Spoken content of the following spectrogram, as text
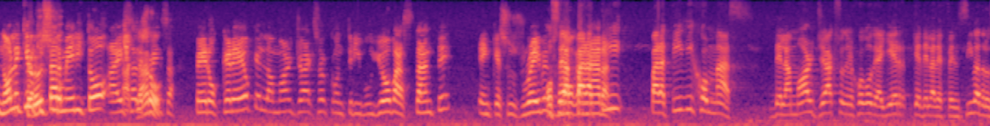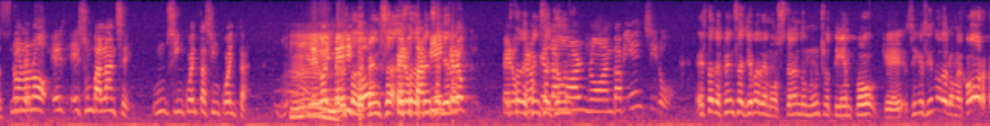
No le quiero quitar mérito a esa ah, defensa pero creo que Lamar Jackson contribuyó bastante en que sus Ravens o sea, no para Ti, para ti dijo más de Lamar Jackson en el juego de ayer que de la defensiva de los Steelers. No, no, no, es, un balance, un 50-50. Mm. Le doy mérito, pero, también creo, pero creo que Lamar no anda bien, Ciro. Esta defensa lleva demostrando mucho tiempo que sigue siendo de lo mejor.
